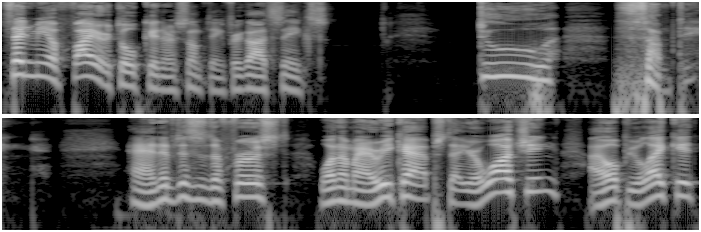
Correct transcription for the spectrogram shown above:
Send me a fire token or something, for God's sakes. Do something. And if this is the first one of my recaps that you're watching, I hope you like it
